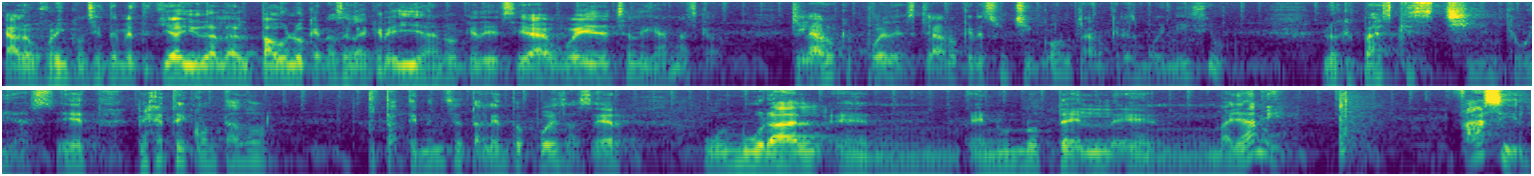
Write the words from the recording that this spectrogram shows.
a lo mejor inconscientemente quiero ayudarle al Paulo que no se la creía, ¿no? Que decía, güey, échale ganas, cabrón. Claro que puedes, claro que eres un chingón, claro que eres buenísimo. Lo que pasa es que es ching, ¿qué voy a hacer? Fíjate, contador, puta, teniendo ese talento puedes hacer un mural en, en un hotel en Miami Fácil.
